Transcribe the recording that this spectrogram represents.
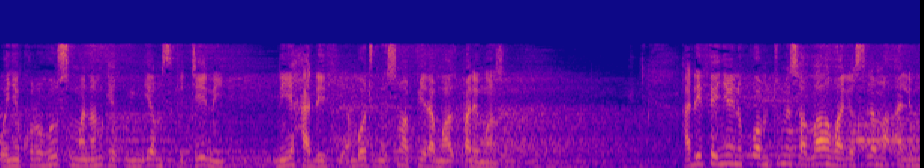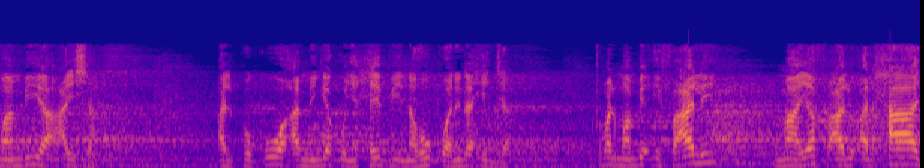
wenye kuruhusu mwanamke kuingia msikitini ni hadithi ambayo tumesoma pia pale mwanzo hadithi yenyewe ni kuwa mtume sallallahu alaihi wasallam alimwambia Aisha alipokuwa ameingia kwenye hedhi na huku anaenda hija. Mtume alimwambia ifali ma yafalu alhaj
